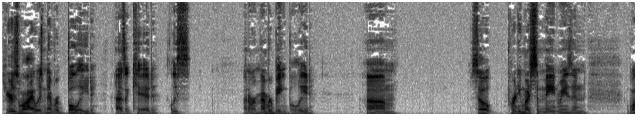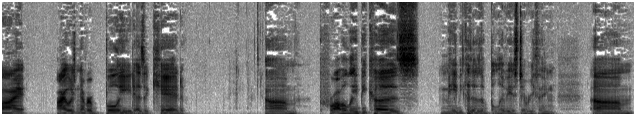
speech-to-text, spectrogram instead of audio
here's why I was never bullied as a kid. At least I don't remember being bullied. Um, so, pretty much the main reason why I was never bullied as a kid, um, probably because maybe because I was oblivious to everything. Um,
